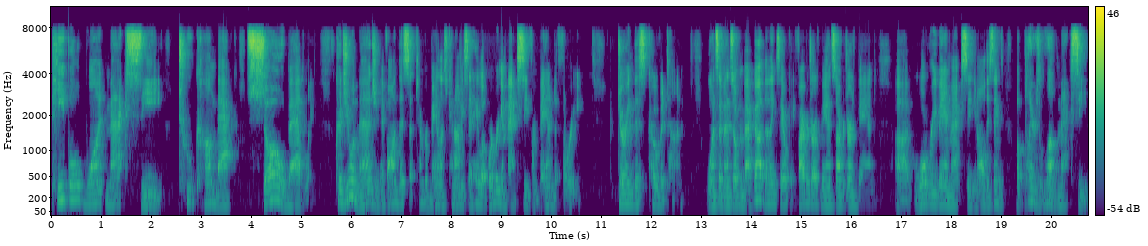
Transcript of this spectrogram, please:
People want Max C to come back so badly. Could you imagine if on this September balance, Konami said, hey, look, we're bringing Max C from ban to three during this COVID time. Once events open back up, then they can say, okay, Fiberjar's banned, Cyberjar's banned, uh, we'll reban Max C, you know, all these things. But players love Max C.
